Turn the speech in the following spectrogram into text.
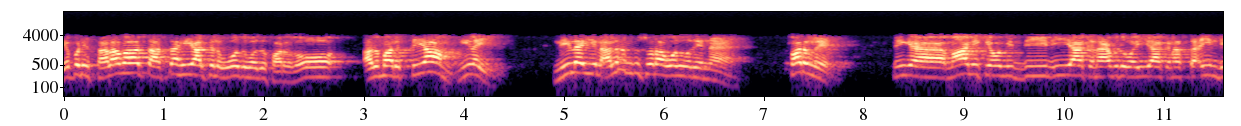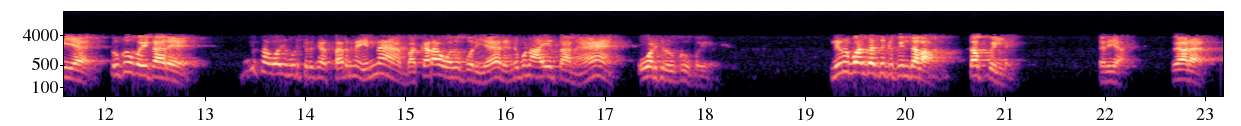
எப்படி சலவாத் அத்தஹியாத்தில் ஓதுவது பரலோ அது மாதிரி கியாம் நிலை. நிலையில் அலஹம்து சூரா ஓதுவது என்ன? பரலு நீங்க மாலிக் யோமித்தீன் ஈயாக்க நாபது வ நஸ்தைண்டிய ருக்கு போயிட்டாரு. முழுசா ஓதி முடிச்சிருக்க. சரண என்ன? பக்கரா ஓத போறிய? ரெண்டு மூணு ஆயிரத்தானே ஓடிச்சு ருக்கு போயிரு. நிர்பந்தத்துக்கு பிந்தலாம். தப்பு இல்லை சரியா? வேற?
